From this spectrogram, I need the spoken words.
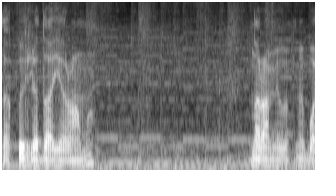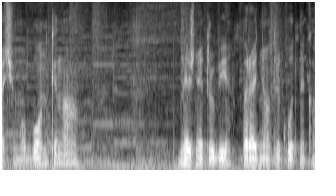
Так виглядає рама. На рамі ми бачимо бонки на нижній трубі переднього трикутника.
